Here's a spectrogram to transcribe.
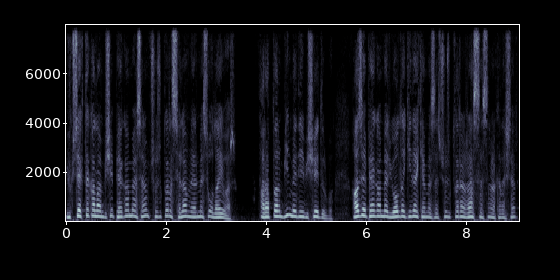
yüksekte kalan bir şey. Peygamber aleyhisselam çocuklara selam vermesi olayı var. Arapların bilmediği bir şeydir bu. Hazreti Peygamber yolda giderken mesela çocuklara rastlasın arkadaşlar.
